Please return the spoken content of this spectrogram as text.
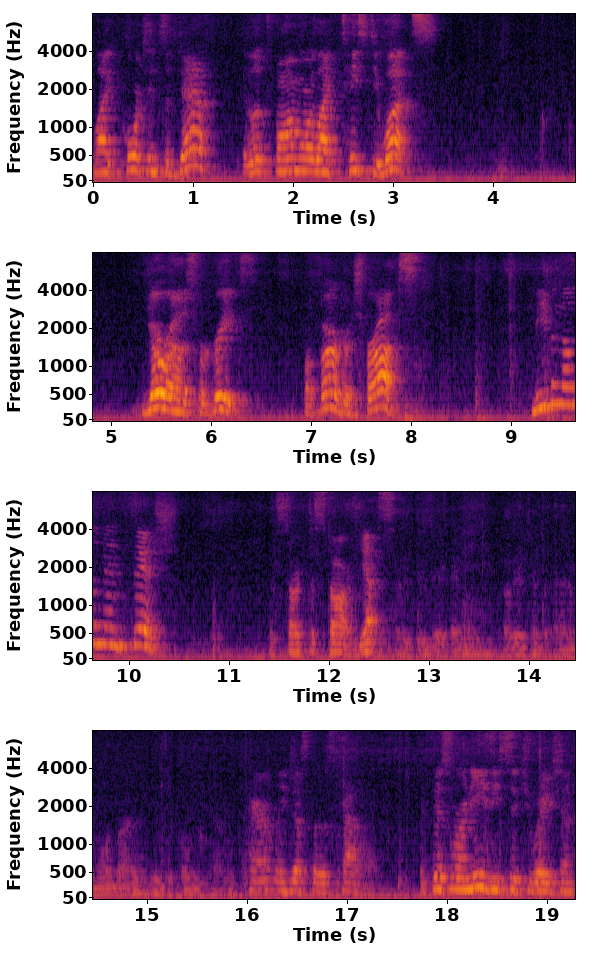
like portents of death, they look far more like tasty whats? Euros for Greeks, but burgers for us. And even though the men fish, they start to starve. Yes, Is there any other type of animal on the island? Is it only cattle? apparently just those cattle. If this were an easy situation,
